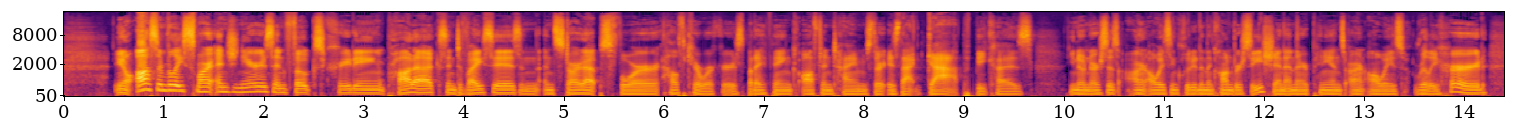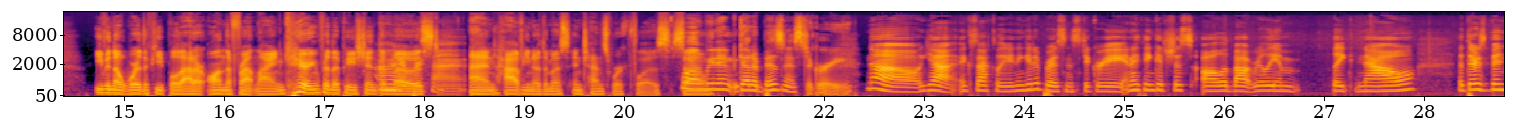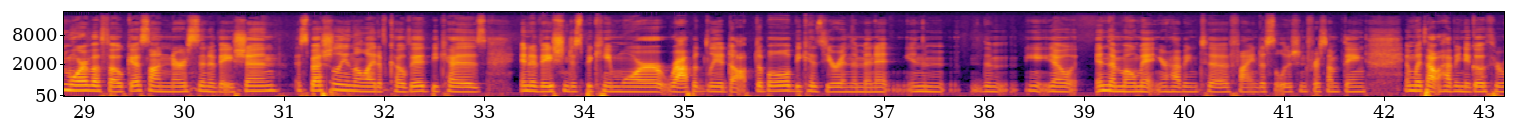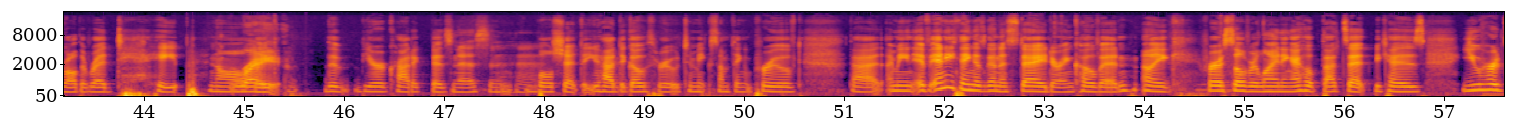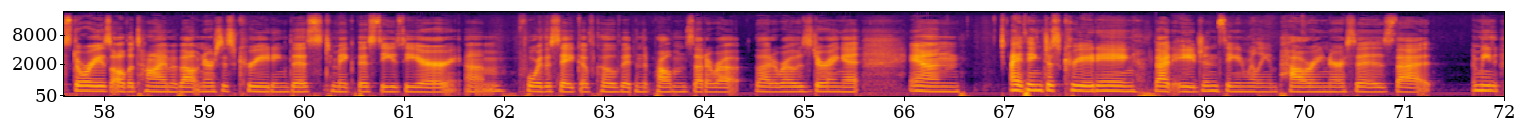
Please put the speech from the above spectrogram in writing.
you know, awesome, really smart engineers and folks creating products and devices and, and startups for healthcare workers. But I think oftentimes there is that gap because, you know, nurses aren't always included in the conversation and their opinions aren't always really heard even though we're the people that are on the front line caring for the patient the most 100%. and have you know the most intense workflows so well, and we didn't get a business degree. No, yeah, exactly. I didn't get a business degree, and I think it's just all about really um, like now that there's been more of a focus on nurse innovation, especially in the light of COVID, because innovation just became more rapidly adoptable because you're in the minute in the, the you know in the moment you're having to find a solution for something and without having to go through all the red tape and all Right. like, the bureaucratic business and Mhm. bullshit that you had to go through to make something approved that i mean if anything is going to stay during covid like for a silver lining. I hope that's it because you heard stories all the time about nurses creating this to make this easier um, for the sake of covid and the problems that, aro- that arose during it. And i think just creating that agency and really empowering nurses that i mean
